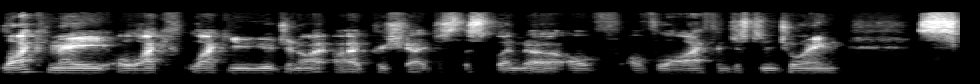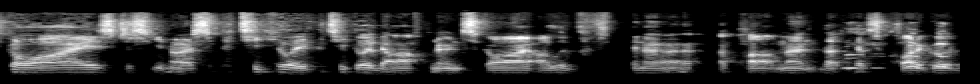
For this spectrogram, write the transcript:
like me or like like you, Eugen, I, I appreciate just the splendor of of life and just enjoying skies, just you know, particularly particularly the afternoon sky. I live in a apartment that gets quite a good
